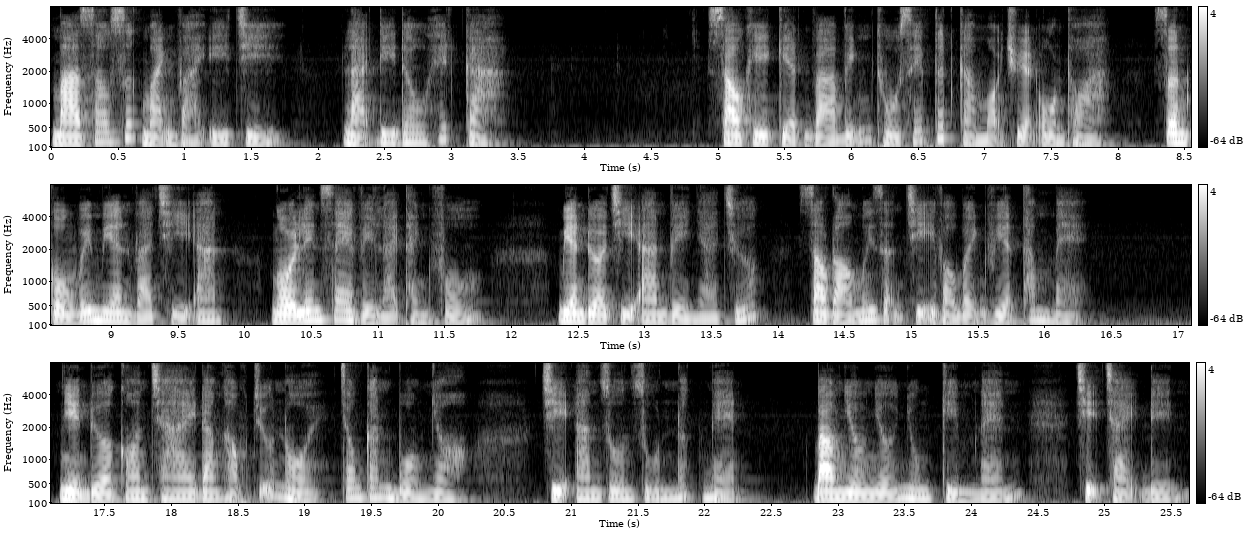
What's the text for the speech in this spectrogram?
mà sao sức mạnh và ý chí lại đi đâu hết cả. Sau khi Kiệt và Vĩnh thu xếp tất cả mọi chuyện ổn thỏa, Sơn cùng với Miên và chị An ngồi lên xe về lại thành phố. Miên đưa chị An về nhà trước, sau đó mới dẫn chị vào bệnh viện thăm mẹ. Nhìn đứa con trai đang học chữ nổi trong căn buồng nhỏ, chị An run run nức nghẹn. Bao nhiêu nhớ nhung kìm nén, chị chạy đến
